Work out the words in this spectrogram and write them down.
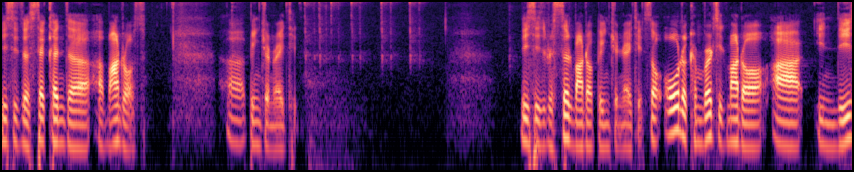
This is the second uh, uh, models uh, being generated. This is the third model being generated. So all the converted model are in this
